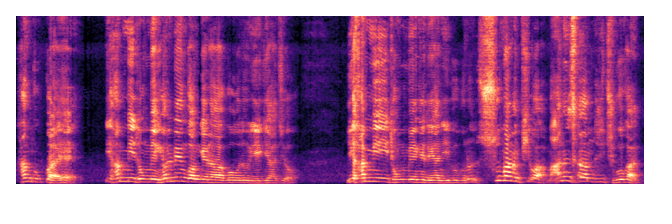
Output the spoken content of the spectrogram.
한국과의 이 한미 동맹 혈맹 관계라고도 얘기하죠. 이 한미 동맹에 대한 이 부분은 수많은 피와 많은 사람들이 죽어간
